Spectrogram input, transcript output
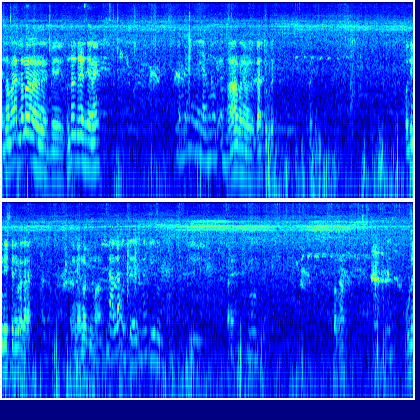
என்னம்மா இல்லைம்மா நான் பிரியாணி செய்கிறேன் ஆ கொஞ்சம் கரைச்சி கொடு. கொஞ்சம் நீச்சு தண்ணி கூட கரை கொஞ்சம் எண்ணெய் ஊற்றிக்குமா நல்லா ஊற்று இன்னும் கீழே ஊற்று கரை போதுமா உள்ள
